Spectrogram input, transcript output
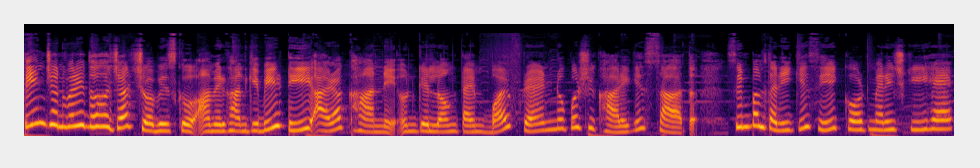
Tin जनवरी 2024 को आमिर खान की बेटी आयरा खान ने उनके long time boyfriend Nupur Shikhare के साथ सिंपल तरीके से कोर्ट मैरिज की है।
